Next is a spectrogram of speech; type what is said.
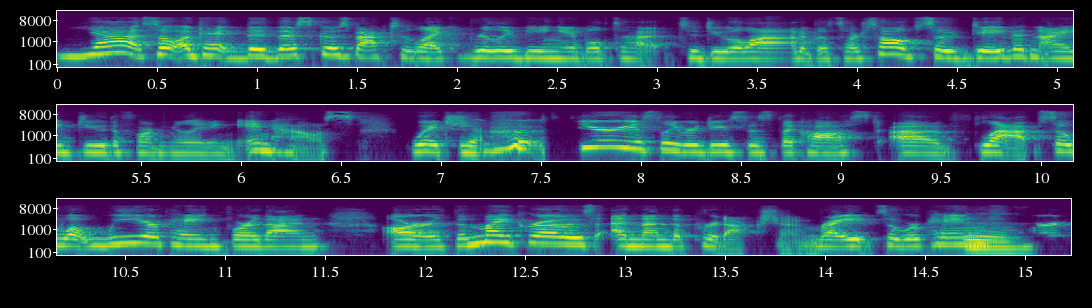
yeah so okay th- this goes back to like really being able to to do a lot of this ourselves so david and i do the formulating in-house which yeah. seriously reduces the cost of lab so what we are paying for then are the micros and then the production right so we're paying mm. for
